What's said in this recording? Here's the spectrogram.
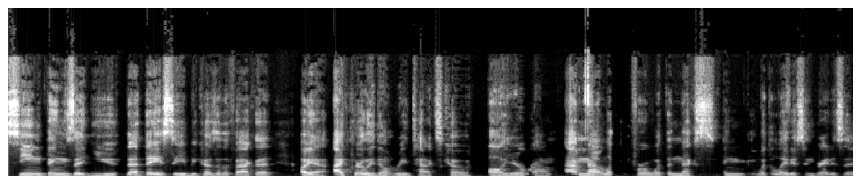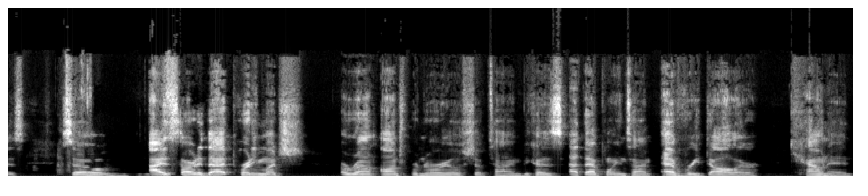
seeing things that you that they see because of the fact that oh yeah i clearly don't read tax code all year Mm-hmm. round. I'm not looking for what the next and what the latest and greatest is. So i started that pretty much around entrepreneurship time because at that point in time every dollar counted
